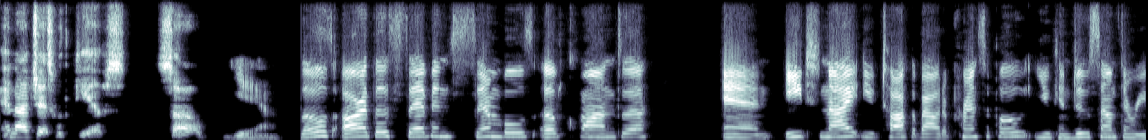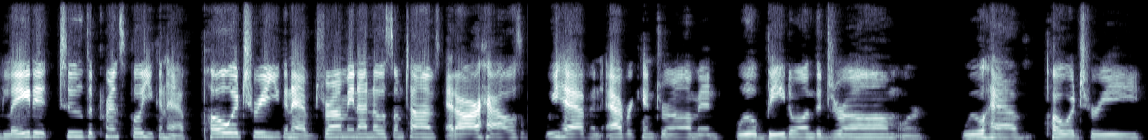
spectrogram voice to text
and not just with gifts. So, yeah. Those are the seven symbols of Kwanzaa. And each night you talk about a principle. You can do something related to the principle. You can have poetry. You can have drumming. I know sometimes at our house we have an African drum and we'll beat on the drum or we'll have poetry.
